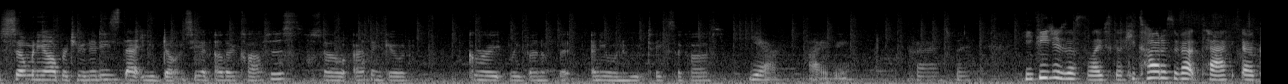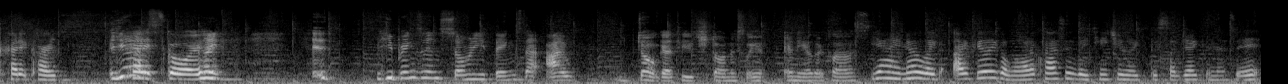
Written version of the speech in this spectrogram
so many opportunities that you don't see in other classes. So I think it would greatly benefit anyone who takes the class. Yeah, I agree. Class, but he teaches us life skills. He taught us about tax, uh, credit cards, yes. credit scores. Like, it, he brings in so many things that I don't get teached honestly in any other class. Yeah, I know. Like I feel like a lot of classes they teach you like the subject and that's it.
